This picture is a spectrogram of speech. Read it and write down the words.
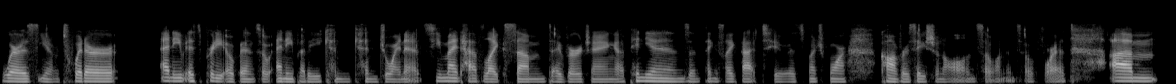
whereas you know Twitter any it's pretty open so anybody can can join it. So you might have like some diverging opinions and things like that too. It's much more conversational and so on and so forth. Um,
